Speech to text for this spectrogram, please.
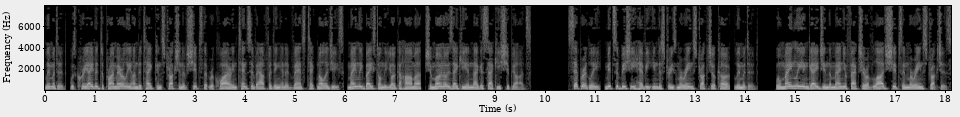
Limited, was created to primarily undertake construction of ships that require intensive outfitting and advanced technologies, mainly based on the Yokohama, Shimonoseki and Nagasaki shipyards. Separately, Mitsubishi Heavy Industries Marine Structure Co., Limited, will mainly engage in the manufacture of large ships and marine structures.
